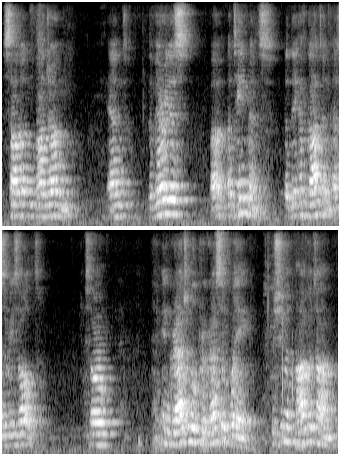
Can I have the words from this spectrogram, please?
sadhan bhajan and the various uh, attainments that they have gotten as a result. So, in gradual progressive way, the Srimad Bhagavatam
